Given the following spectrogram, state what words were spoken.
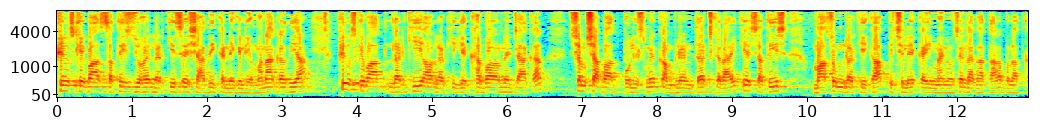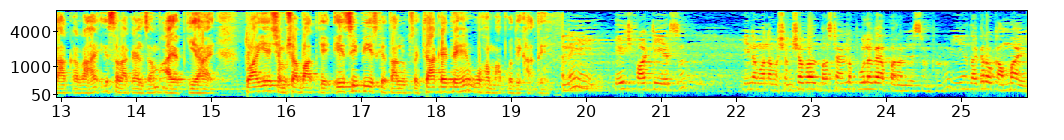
फिर उसके बाद सतीश जो है लड़की से शादी करने के लिए मना कर दिया फिर उसके बाद लड़की और लड़की के घर वालों ने जाकर शमशाबाद पुलिस में कंप्लेंट दर्ज कराई कि सतीश मासूम लड़की का पिछले कई महीनों से लगातार बलात्कार कर रहा है इस तरह का इल्ज़ाम आयद किया है तो आइए शमशाबाद के एसीपी इसके ताल्लुक से क्या कहते हैं वो हम आपको दिखाते हैं అని ఏజ్ ఫార్టీ ఇయర్స్ ఈయన మన శంషాబాద్ బస్ స్టాండ్లో పూల వ్యాపారం చేస్తుంటాడు ఈయన దగ్గర ఒక అమ్మాయి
